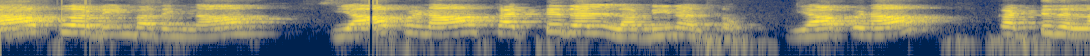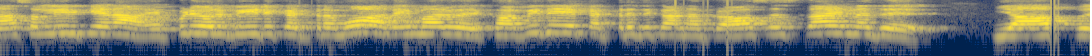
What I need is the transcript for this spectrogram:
யாப்பு அப்படின்னு பாத்தீங்கன்னா யாப்புனா கட்டுதல் அப்படின்னு அர்த்தம். யாப்புனா கட்டுதல். நான் சொல்லியிருக்கேனா? எப்படி ஒரு வீடு கட்டுறமோ அதே மாதிரி ஒரு கவிதையை கட்டுறதுக்கான ப்ராசஸ் தான் என்னது? யாப்பு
